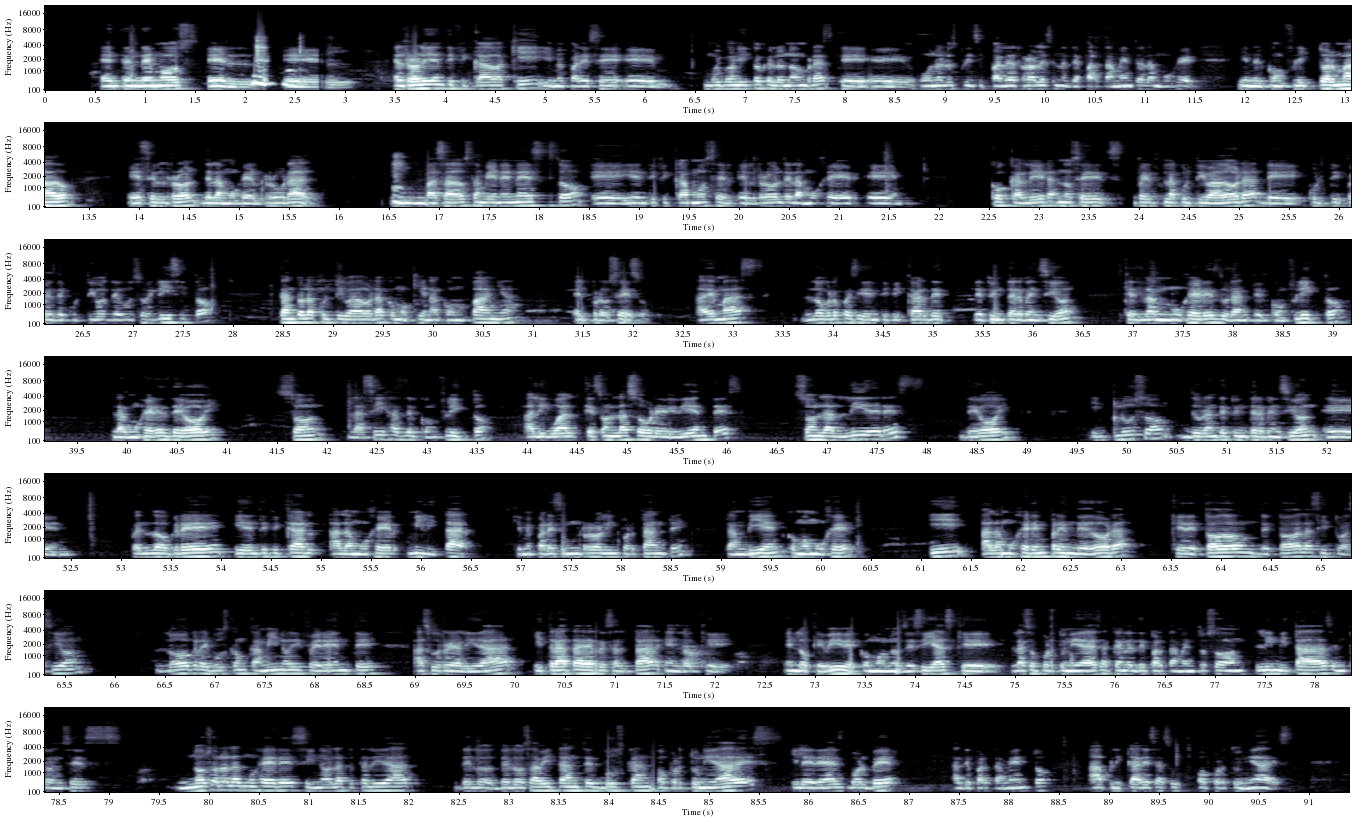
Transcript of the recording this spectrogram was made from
Entendemos el, el, el rol identificado aquí y me parece eh, muy bonito que lo nombras, que eh, uno de los principales roles en el departamento de la mujer y en el conflicto armado es el rol de la mujer rural. Basados también en esto, eh, identificamos el, el, rol de la mujer eh, cocalera, no sé, pues la cultivadora de, culti pues, de cultivos de uso ilícito, tanto la cultivadora como quien acompaña el proceso. Además, logro pues identificar de, de tu intervención que las mujeres durante el conflicto, las mujeres de hoy son las hijas del conflicto, al igual que son las sobrevivientes, son las líderes de hoy. Incluso durante tu intervención, eh, pues logré identificar a la mujer militar, que me parece un rol importante también como mujer, y a la mujer emprendedora, de, todo, de toda la situación logra y busca un camino diferente a su realidad y trata de resaltar en lo que en lo que vive. Como nos decías que las oportunidades acá en el departamento son limitadas, entonces no solo las mujeres, sino la totalidad de, lo, de los habitantes buscan oportunidades y la idea es volver al departamento a aplicar esas oportunidades.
